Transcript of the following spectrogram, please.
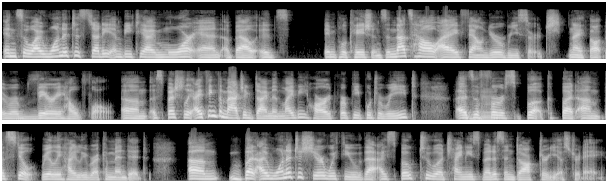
and so i wanted to study mbti more and about its implications and that's how i found your research and i thought they were very helpful um, especially i think the magic diamond might be hard for people to read as mm-hmm. a first book, but um, but still really highly recommended. Um, but I wanted to share with you that I spoke to a Chinese medicine doctor yesterday.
